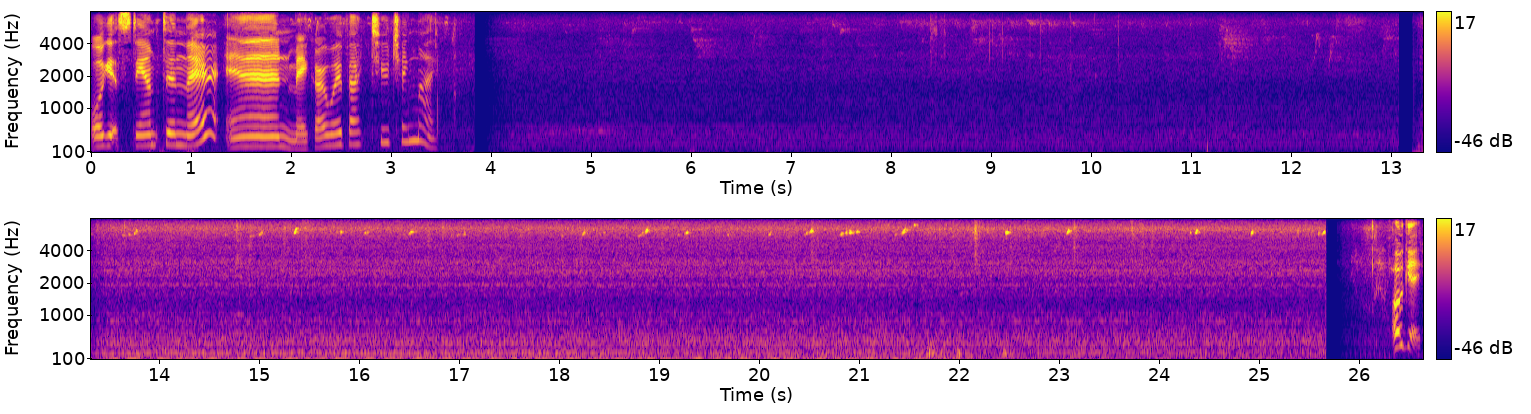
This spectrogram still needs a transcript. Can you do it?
We'll get stamped in there and make our way back to Chiang Mai. Okay,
